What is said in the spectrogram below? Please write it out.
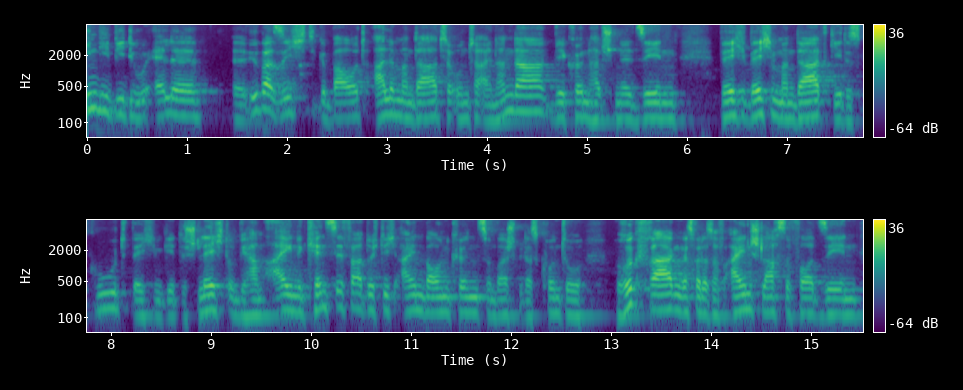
individuelle äh, Übersicht gebaut, alle Mandate untereinander. Wir können halt schnell sehen, welche, welchem Mandat geht es gut, welchem geht es schlecht. Und wir haben eigene Kennziffer durch dich einbauen können, zum Beispiel das Konto Rückfragen, dass wir das auf einen Schlag sofort sehen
